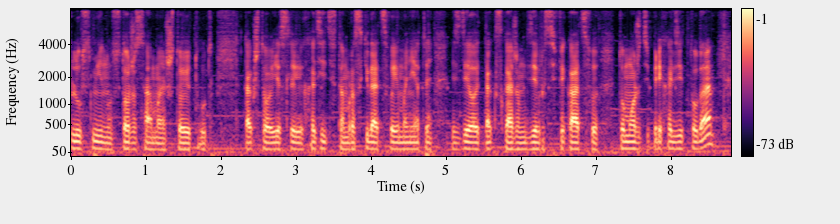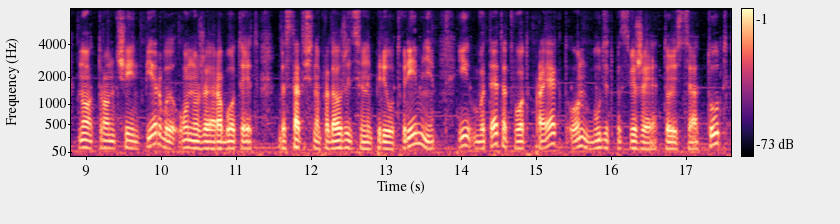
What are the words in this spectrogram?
плюс-минус то же самое, что и тут. Так что, если хотите там раскидать свои монеты, сделать, так скажем, диверсификацию, то можете переходить туда. Но Tron Chain 1, он уже работает достаточно продолжительный период времени, и вот этот вот проект, он будет посвежее. То есть а тут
